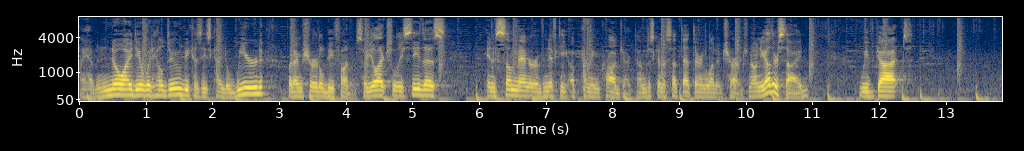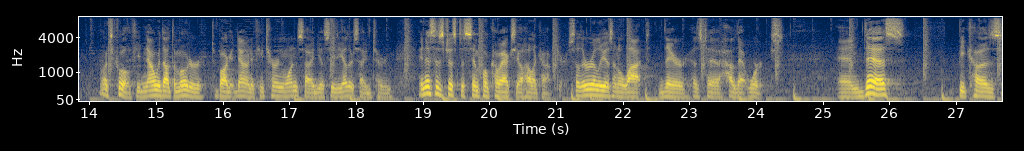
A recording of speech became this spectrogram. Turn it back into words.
I have no idea what he'll do because he's kind of weird, but I'm sure it'll be fun. So you'll actually see this in some manner of nifty upcoming project. I'm just going to set that there and let it charge. Now on the other side, we've got Oh, it's cool. If you now without the motor to bog it down, if you turn one side, you'll see the other side turn. And this is just a simple coaxial helicopter. So there really isn't a lot there as to how that works. And this, because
